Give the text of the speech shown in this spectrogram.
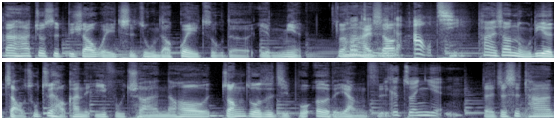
但他就是必须要维持住你知道贵族的颜面。所以他还是要傲气，他还是要努力的找出最好看的衣服穿，然后装作自己不饿的样子，一个尊严。对，这是他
